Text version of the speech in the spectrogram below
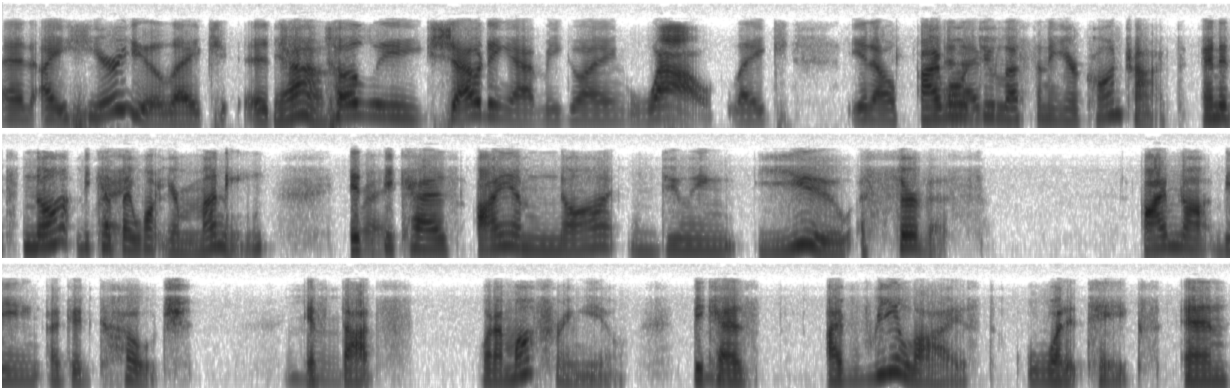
And I hear you, like it's yeah. totally shouting at me, going, "Wow!" Like you know, I won't do less than a year contract, and it's not because right. I want your money it's right. because I am not doing you a service. I'm not being a good coach mm-hmm. if that's what I'm offering you because mm-hmm. I've realized what it takes. And,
